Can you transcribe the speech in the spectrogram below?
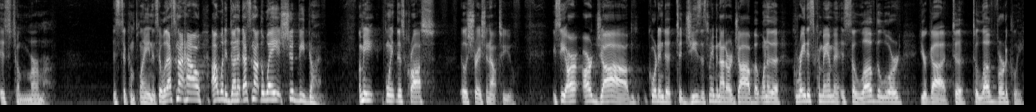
is to murmur is to complain and say, well, that's not how I would have done it. That's not the way it should be done. Let me point this cross illustration out to you. You see, our, our job, according to, to Jesus, maybe not our job, but one of the greatest commandment is to love the Lord your God, to, to love vertically.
